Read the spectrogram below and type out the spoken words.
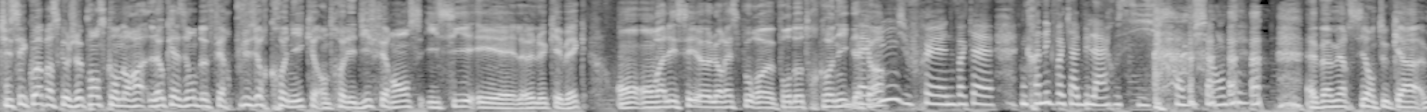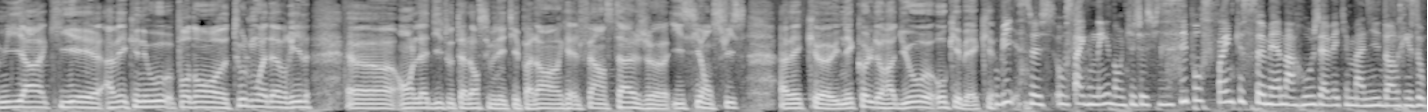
Tu sais quoi? Parce que je pense qu'on aura l'occasion de faire plusieurs chroniques entre les différences ici et le, le Québec. On, on va laisser euh, le reste pour, euh, pour d'autres chroniques, Ben d'accord? oui, je vous ferai une, voca- une chronique vocabulaire aussi. Ça vous chante. Eh ben merci en tout cas Mia qui est avec nous pendant tout le mois d'avril. Euh, on l'a dit tout à l'heure si vous n'étiez pas là, hein, elle fait un stage ici en Suisse avec une école de radio au Québec. Oui, au Saguenay. Donc, je suis ici pour cinq semaines à Rouge avec Manu dans le réseau.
